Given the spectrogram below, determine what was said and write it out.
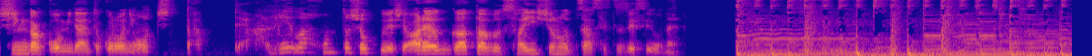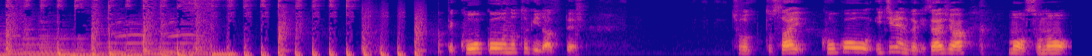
進学校みたいなところに落ちたって、あれはほんとショックでした。あれが多分最初の挫折ですよね。って高校の時だってちょっと最高校1年の時最初はもうその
